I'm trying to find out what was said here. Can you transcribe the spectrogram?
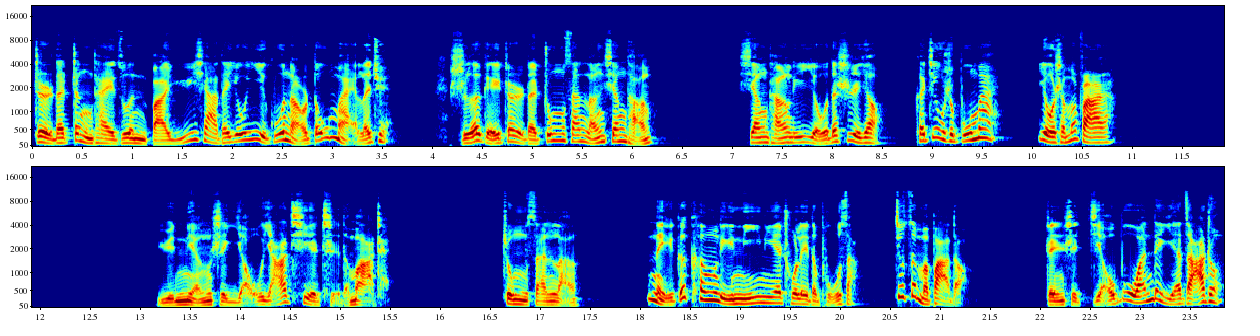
这儿的郑太尊把余下的又一股脑都买了去。”舍给这儿的中三郎香堂，香堂里有的是药，可就是不卖，有什么法啊？云娘是咬牙切齿的骂着：“中三郎，哪个坑里泥捏出来的菩萨，就这么霸道？真是搅不完的野杂种！”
